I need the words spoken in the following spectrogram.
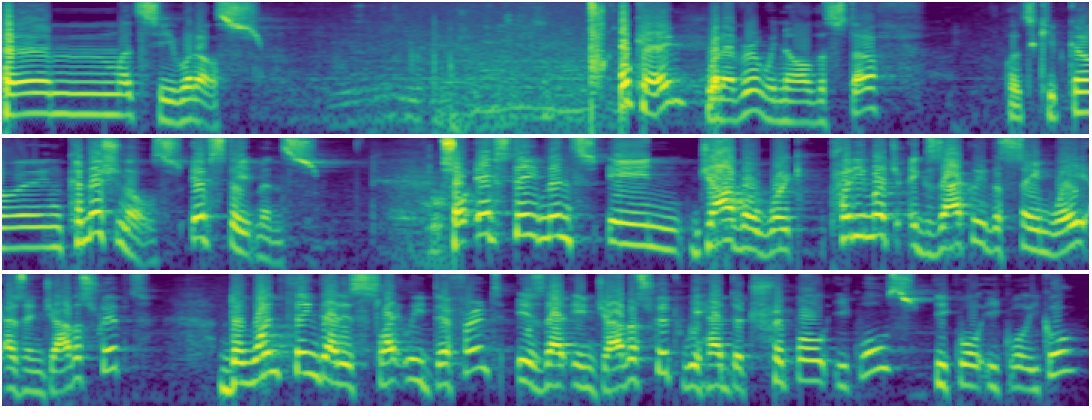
Um, let's see, what else? Okay, whatever, we know all the stuff. Let's keep going. Conditionals, if statements. So if statements in Java work pretty much exactly the same way as in JavaScript. The one thing that is slightly different is that in JavaScript we had the triple equals, equal, equal, equal,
